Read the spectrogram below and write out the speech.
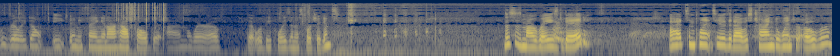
we really don't eat anything in our household that I'm aware of that would be poisonous for chickens. This is my raised bed. I had some plants here that I was trying to winter over,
